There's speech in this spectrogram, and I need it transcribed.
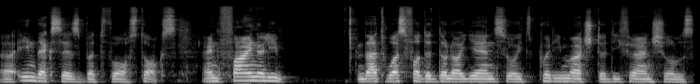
uh, indexes, but for stocks. And finally, that was for the dollar yen, so it's pretty much the differentials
